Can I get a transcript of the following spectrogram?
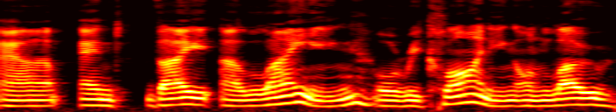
uh, and they are laying or reclining on low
